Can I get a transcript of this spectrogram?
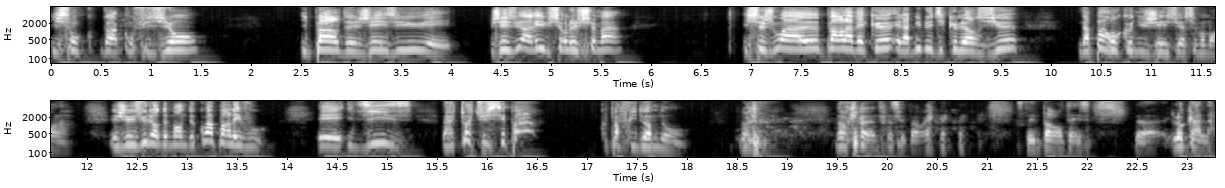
Ils sont dans la confusion. Ils parlent de Jésus et Jésus arrive sur le chemin, il se joint à eux, parle avec eux, et la Bible dit que leurs yeux n'ont pas reconnu Jésus à ce moment-là. Et Jésus leur demande de quoi parlez-vous? Et ils disent, ben, toi tu sais pas pas freedom, non. Donc, euh, c'est pas vrai. C'était une parenthèse euh, locale.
